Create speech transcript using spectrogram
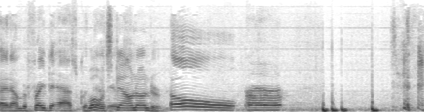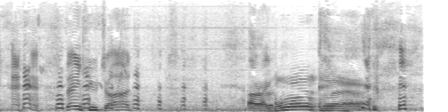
and I'm afraid to ask what Well, it's is. down under. Oh, er, Thank you, Todd. all right.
